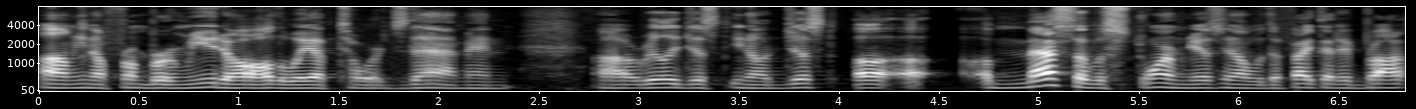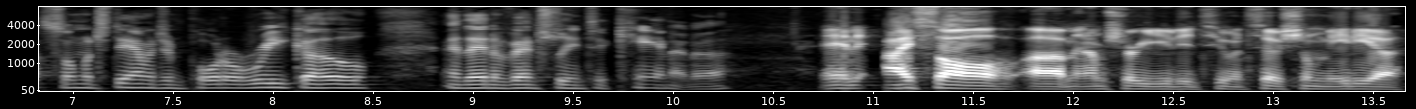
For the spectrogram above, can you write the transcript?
um, you know, from Bermuda all the way up towards them, and uh, really just, you know, just a, a, mess of a storm. Just, you know, with the fact that it brought so much damage in Puerto Rico and then eventually into Canada. And I saw, um, and I'm sure you did too, on social media,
